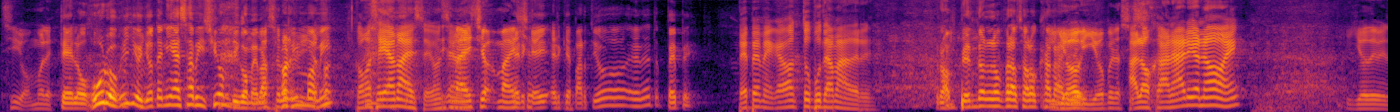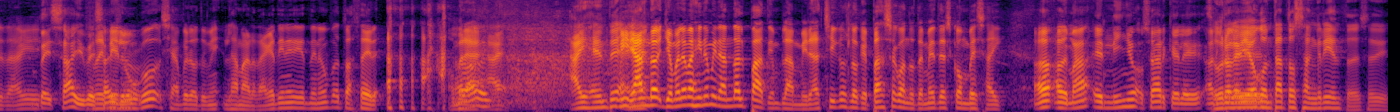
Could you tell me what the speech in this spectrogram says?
Sí, hombre. Te lo juro, Guillo, yo tenía esa visión, digo, me va a hacer lo mismo a mí. ¿Cómo se llama ese? ¿Cómo se Me ha hecho, me ha El hecho- que, el que partió de Pepe, Pepe, me cago en tu puta madre. rompiendo los brazos a los canarios. yo, y yo, pero sí. A los canarios no, ¿eh? y yo de verdad que. Besai, Besai. De peluco, o sea, pero tú la maldad que tiene que tener para tú hacer. Hombre, hay, hay gente... hay Mirando, yo me lo imagino mirando al patio, en plan, mirad chicos lo que pasa cuando te metes con Bes ahí. Ah, Además, el niño, o sea, al que le. al Seguro que le- vio contacto sangriento ese día.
